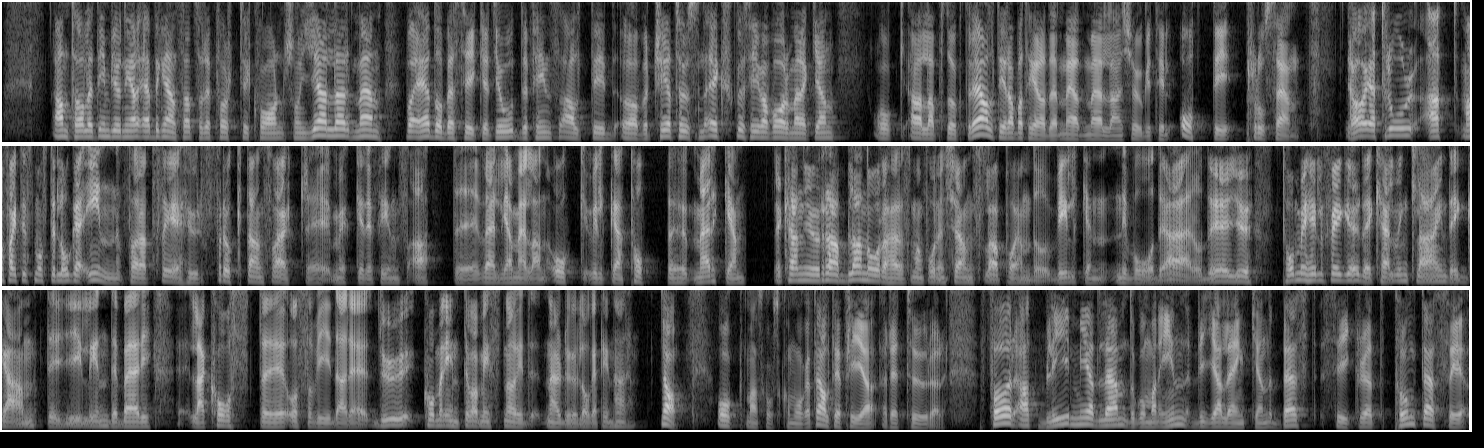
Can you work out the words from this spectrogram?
Antalet inbjudningar är begränsat så det är först till kvarn som gäller. Men vad är då Best Secret? Jo, det finns alltid över 3000 exklusiva varumärken och alla produkter är alltid rabatterade med mellan 20 till 80 procent. Ja, jag tror att man faktiskt måste logga in för att se hur fruktansvärt eh, mycket det finns att eh, välja mellan och vilka toppmärken. Jag kan ju rabbla några här så man får en känsla på ändå vilken nivå det är. Och det är ju Tommy Hilfiger, det är Calvin Klein, det är Gant, det är J. Lindeberg, Lacoste eh, och så vidare. Du kommer inte vara missnöjd när du loggat in här. Ja, och man ska också komma ihåg att det alltid är fria returer. För att bli medlem då går man in via länken bestsecret.se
